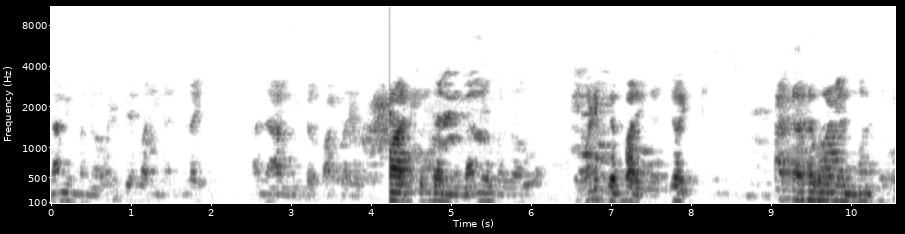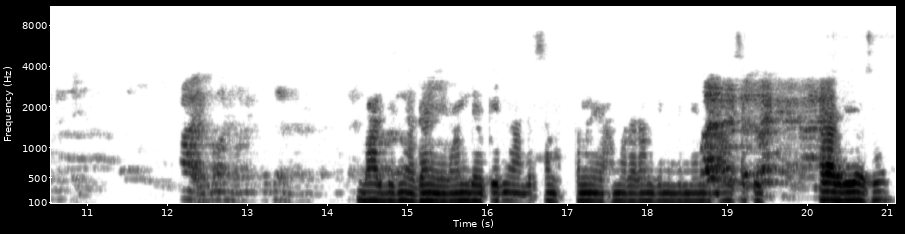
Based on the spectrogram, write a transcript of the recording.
નાની ઉંમરનો હોય વેપારીને લઈ અને આ મિત્ર પાછો આવ્યો. આ સુંદર નાની ઉંમરનો વણિક વેપારીને જોઈ. આ સાધુવાણીનું મન પ્રફુલ્લિત થઈ. આ યુવાન વણિક પુત્રને બાર બીજના ધણી રામદેવ પીરના દર્શન તમને અમારા રામજી મંદિરની અંદર આવી શકે. રહ્યો છું.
